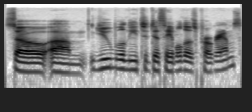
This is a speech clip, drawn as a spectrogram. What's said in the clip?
so um, you will need to disable those programs.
